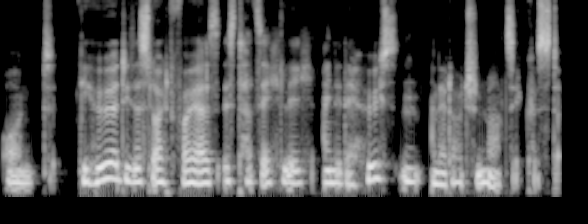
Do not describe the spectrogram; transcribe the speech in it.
Und die Höhe dieses Leuchtfeuers ist tatsächlich eine der höchsten an der deutschen Nordseeküste.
